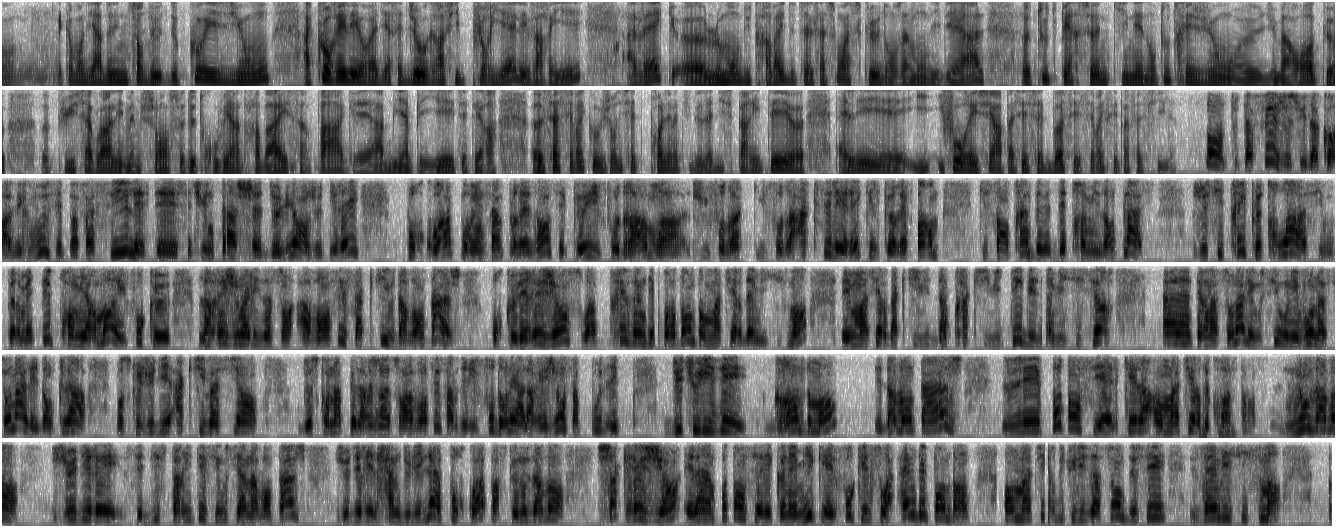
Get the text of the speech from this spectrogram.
comment dire, à donner une sorte de, cohésion, à corréler, on va dire, cette géographie plurielle et variée avec euh, le monde du travail de telle façon à ce que, dans un monde idéal, euh, toute personne qui naît dans toute région euh, du Maroc puisse avoir les mêmes chances de trouver un travail sympa, agréable, bien payé, etc. ça, c'est vrai qu'aujourd'hui, cette problématique de la disparité, il faut réussir à passer cette bosse et c'est vrai que c'est pas facile. Bon, tout à fait, je suis d'accord avec vous, c'est pas facile et c'est une tâche de lion, je dirais. Pourquoi Pour une simple raison, c'est qu'il faudra, moi, il faudra, accélérer quelques réformes qui sont en train d'être mises en place. Je citerai que trois, si vous permettez. Premièrement, il faut que la régionalisation avancée s'active davantage pour que les régions soient très indépendantes en matière d'investissement et en matière d'attractivité des investisseurs à l'international et aussi au niveau national. Et donc là, lorsque je dis activation de ce qu'on appelle la régionalisation avancée, ça veut dire qu'il faut donner à la région d'utiliser grandement et davantage les potentiels qu'elle a en matière de croissance. Nous avons, je dirais, ces disparités, c'est aussi un avantage. Je dirais, alhamdulillah, pourquoi? Parce que nous avons, chaque région, elle a un potentiel économique et il faut qu'elle soit indépendante en matière d'utilisation de ces investissements.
